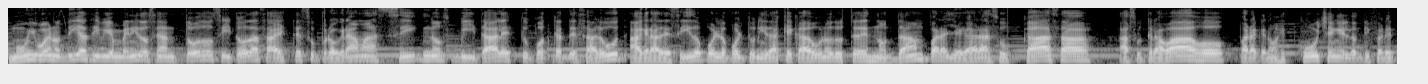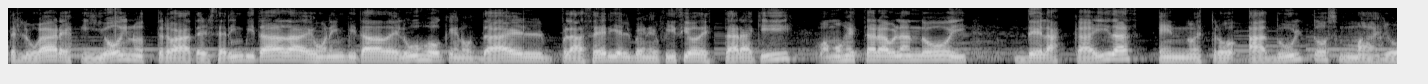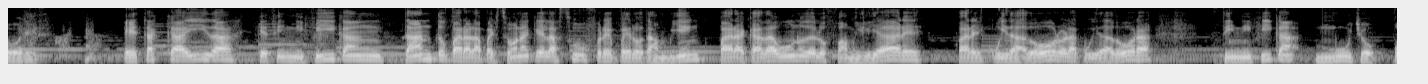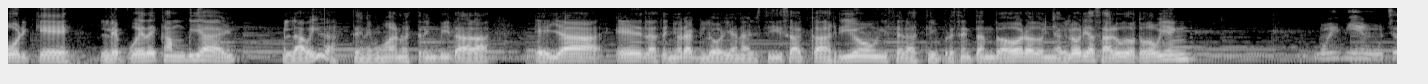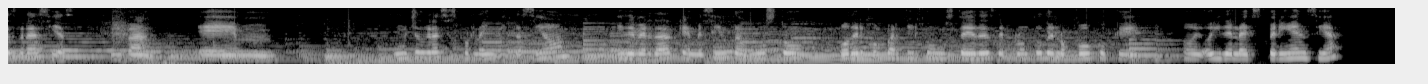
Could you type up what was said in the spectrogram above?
Muy buenos días y bienvenidos sean todos y todas a este su programa Signos Vitales, tu podcast de salud. Agradecido por la oportunidad que cada uno de ustedes nos dan para llegar a sus casas, a su trabajo, para que nos escuchen en los diferentes lugares. Y hoy nuestra tercera invitada es una invitada de lujo que nos da el placer y el beneficio de estar aquí. Vamos a estar hablando hoy de las caídas en nuestros adultos mayores. Estas caídas que significan tanto para la persona que las sufre, pero también para cada uno de los familiares, para el cuidador o la cuidadora, significa mucho porque le puede cambiar la vida. Tenemos a nuestra invitada. Ella es la señora Gloria Narcisa Carrión y se la estoy presentando ahora. Doña Gloria, saludo, ¿todo bien? Muy bien, muchas gracias, Iván. Em, Muchas gracias por la invitación y de verdad que me siento a gusto poder compartir con ustedes de pronto de lo poco que hoy de la experiencia.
